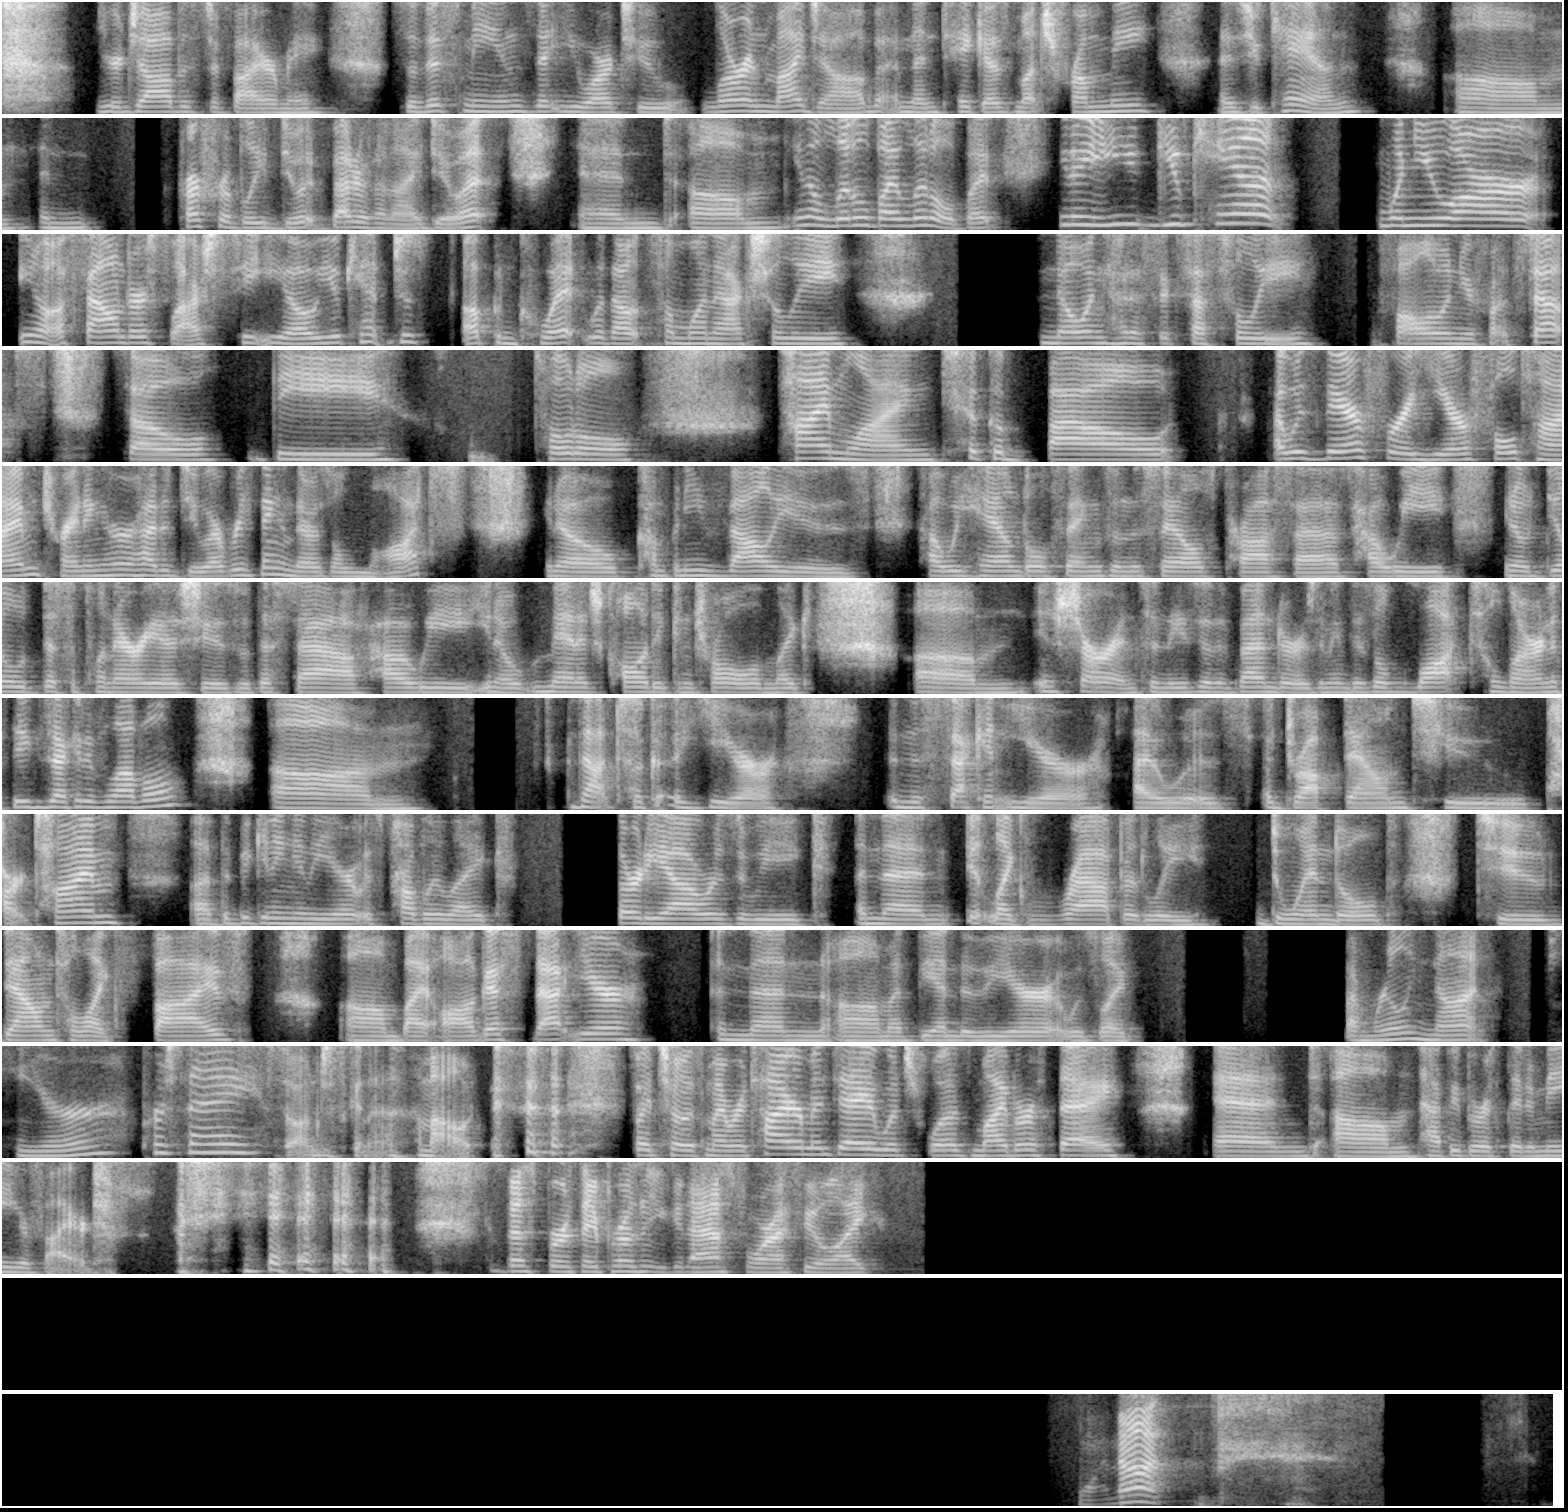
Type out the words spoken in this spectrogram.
Your job is to fire me. So this means that you are to learn my job and then take as much from me as you can. Um, and preferably do it better than I do it. And um, you know, little by little, but you know, you you can't when you are you know a founder slash ceo you can't just up and quit without someone actually knowing how to successfully follow in your footsteps. So the total timeline took about I was there for a year full time, training her how to do everything. And there's a lot, you know, company values, how we handle things in the sales process, how we, you know, deal with disciplinary issues with the staff, how we, you know, manage quality control and like um, insurance. And these are the vendors. I mean, there's a lot to learn at the executive level. Um, that took a year in the second year, I was dropped down to part time. Uh, at the beginning of the year, it was probably like 30 hours a week. And then it like rapidly dwindled to down to like five um, by August that year. And then um, at the end of the year, it was like, I'm really not here per se. So I'm just gonna, I'm out. so I chose my retirement day, which was my birthday. And um, happy birthday to me, you're fired. Best birthday present you could ask for, I feel like. Not?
